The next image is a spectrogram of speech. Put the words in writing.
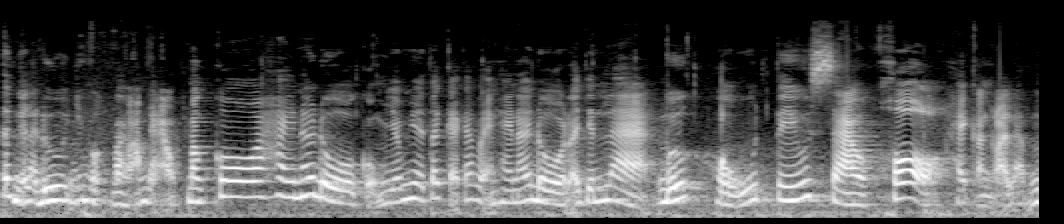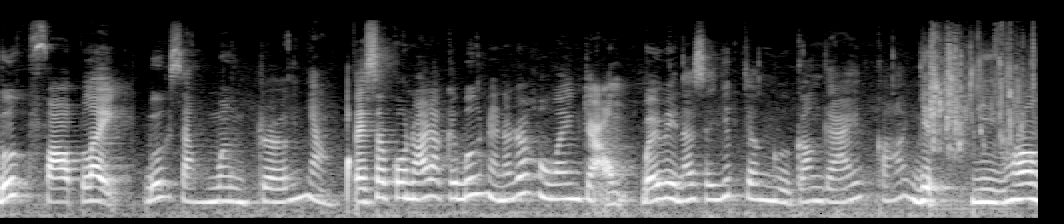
Tức nghĩa là đưa những vật vào âm đạo. Mà cô hay nói đùa, cũng giống như tất cả các bạn hay nói đùa, Đó chính là bước hủ tiếu xào khô, Hay còn gọi là bước foreplay, Bước sang mân trớn nhau. Tại sao cô nói là cái bước này nó rất là quan trọng? Bởi vì nó sẽ giúp cho người con gái có dịch nhiều hơn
